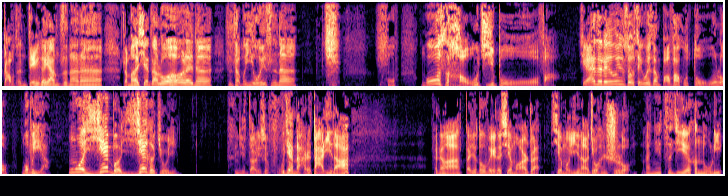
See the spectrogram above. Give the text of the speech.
搞成这个样子了呢？怎么现在落后了呢？是怎么一回事呢？切，我我是厚积薄发。现在的我跟你说，社会上暴发户多了，我不一样，我一步一个脚印。你到底是福建的还是大理的啊？反正啊，大家都围着谢某二转，谢某一呢就很失落。那你自己也很努力，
